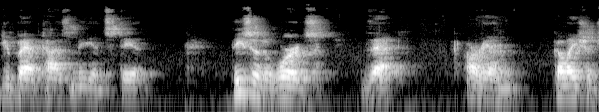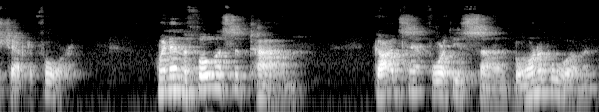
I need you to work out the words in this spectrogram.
you baptize me instead? These are the words that are in Galatians chapter 4. When in the fullness of time, God sent forth his Son, born of a woman,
